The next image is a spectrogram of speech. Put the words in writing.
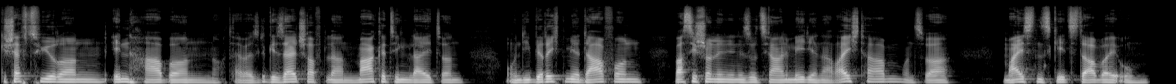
Geschäftsführern, Inhabern, noch teilweise Gesellschaftlern, Marketingleitern und die berichten mir davon, was sie schon in den sozialen Medien erreicht haben. Und zwar meistens geht es dabei um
